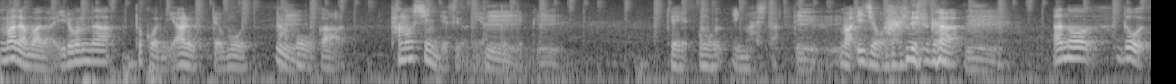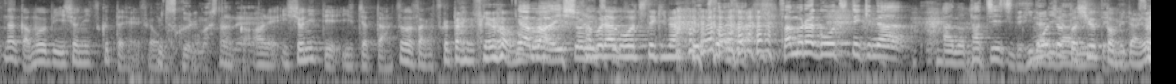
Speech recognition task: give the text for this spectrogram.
まだまだいろんなとこにあるって思った方が楽しいんですよねやうんってて、って思いましたっていう、うん。まあ以上なんですが、うんあのどうなんかムービー一緒に作ったじゃないですか作りましたね。あれ一緒にって言っちゃった角田さんが作ったんですけどいやまあ一緒にサムラゴーチ的な。そうそう。サムラゴーチ的なあの立ち位置で左側もうちょっとシュッとみたいな。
